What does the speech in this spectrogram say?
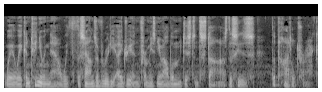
Where we're continuing now with the sounds of Rudy Adrian from his new album Distant Stars. This is the title track.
